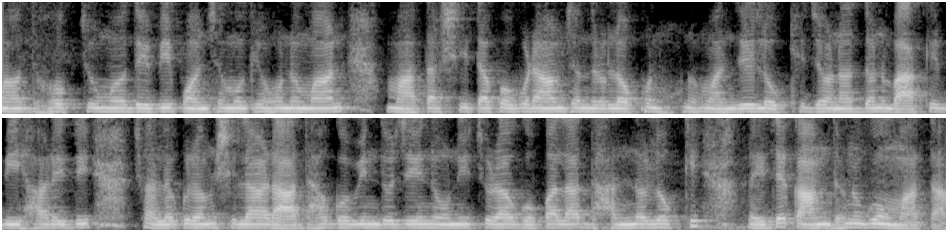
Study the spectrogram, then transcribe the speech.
মাধব চুঙ্গ দেবী, পঞ্চমুখী হনুমান, মাতা সীতা, প্রভু রামচন্দ্র লক্ষণ হনুমানজি, লক্ষ্মী জনার্দন, বাকে বিহারীজি, শালগ্রাম শিলা, রাধা গোবিন্দজি, ননীচূড়া গোপালা ধান্য লক্ষ্মী এই যে কামধনু গোমাতা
